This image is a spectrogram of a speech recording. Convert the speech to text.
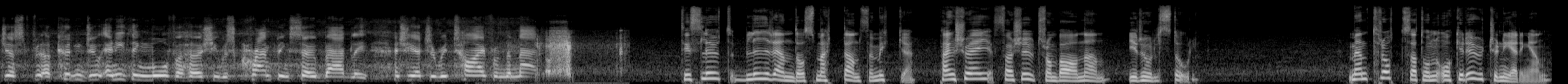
just uh, couldn't do anything more for her. She was cramping so badly, and she had to retire from the mat. Till slut blir ändå smärtan för mycket. Peng Shui förs ut från banan i rullstol. Men trots att hon åker ur turneringen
